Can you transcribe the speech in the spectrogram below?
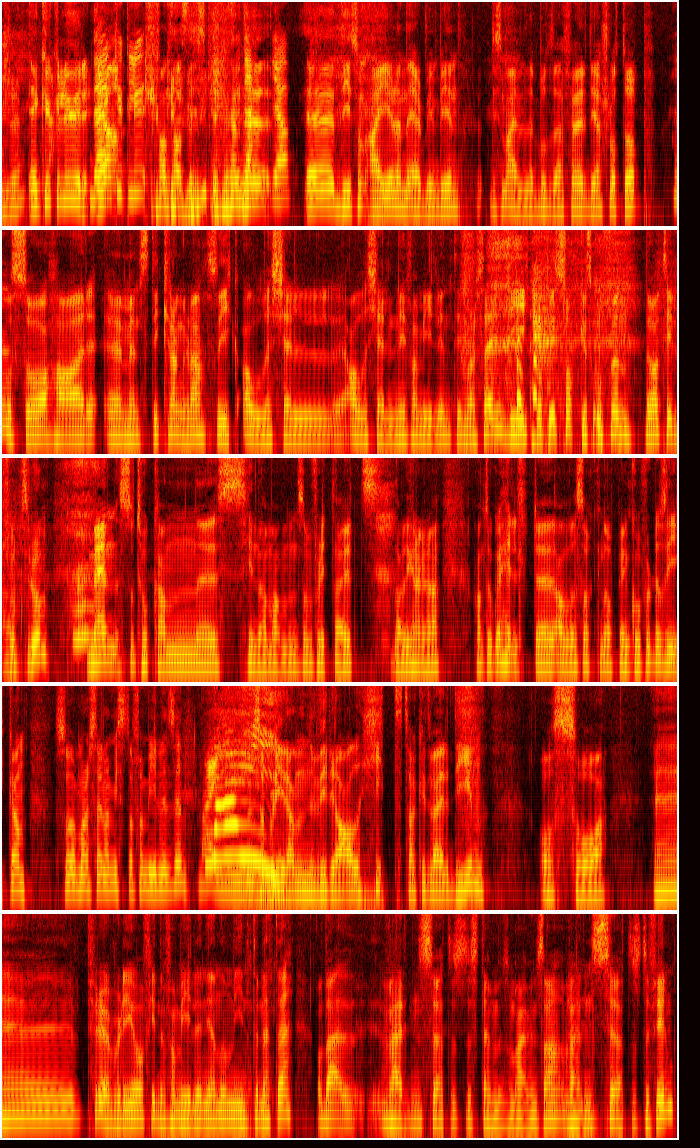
En kukkelur. Det er ja, kukulur. Fantastisk. Men, eh, de som eier denne Airbnb-en, de som eide det, bodde der før, de har slått opp. Og så har, eh, mens de krangla, så gikk alle, kjell, alle kjellene i familien til Marcel De gikk opp i sokkeskuffen. Det var tilfluktsrom. Men så tok han eh, sinna mannen som flytta ut da de krangla, han tok og helte alle sokkene oppi en koffert, og så gikk han. Så Marcel har mista familien sin. Nei! Men så blir han en viral hit takket være din, og så eh, prøver de å finne familien gjennom internettet. Og det er verdens søteste stemme, som Eivind sa. Verdens søteste film.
